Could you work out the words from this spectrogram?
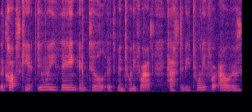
the cops can't do anything until it's been 24 hours. Has to be 24 hours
